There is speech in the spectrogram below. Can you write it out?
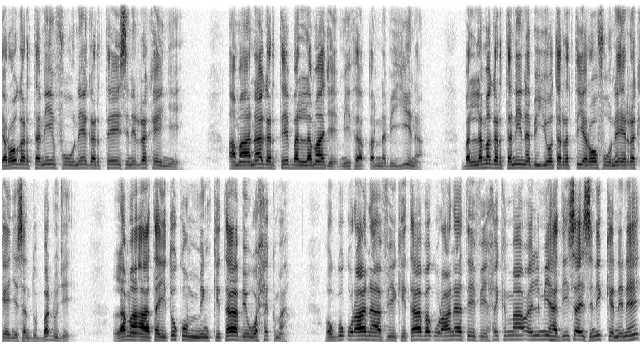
يرو غرتني فوني غرتي سنر كيني أمانا غرتي بلما جي ميثاق النبيين. بلما غرتني نبيوت الرتي يروفون إركيني سندبدو جي. لما آتيتكم من كتاب وحكمة. هو قرآن في كتاب قرآنات في حكمة علمي حديثة إسنك كنني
